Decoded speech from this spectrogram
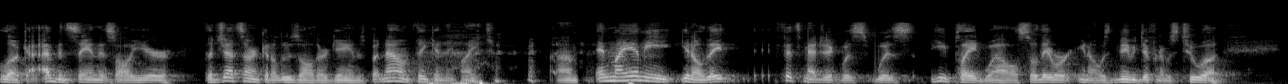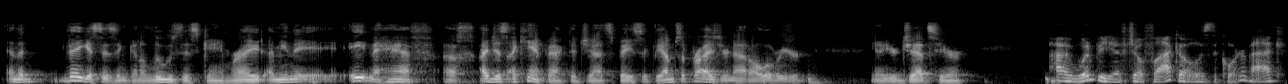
Look, I've been saying this all year. The Jets aren't going to lose all their games, but now I'm thinking they might. um, and Miami, you know, they Fitzmagic was was he played well, so they were, you know, it was maybe different. It was Tua and the Vegas isn't going to lose this game, right? I mean, the eight and a half. Ugh, I just I can't back the Jets. Basically, I'm surprised you're not all over your, you know, your Jets here. I would be if Joe Flacco was the quarterback.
